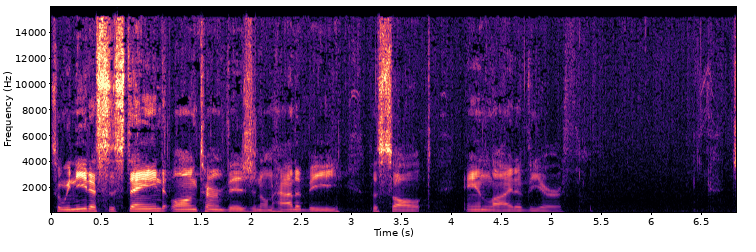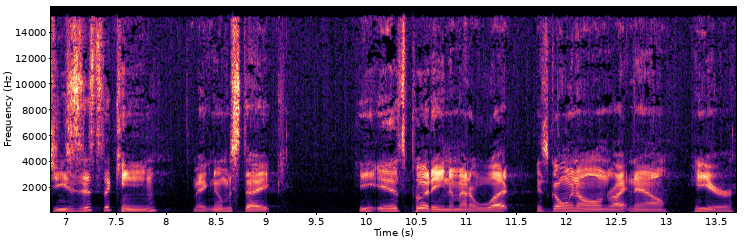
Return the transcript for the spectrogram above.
So we need a sustained long term vision on how to be the salt and light of the earth. Jesus is the king, make no mistake. He is putting, no matter what is going on right now here,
